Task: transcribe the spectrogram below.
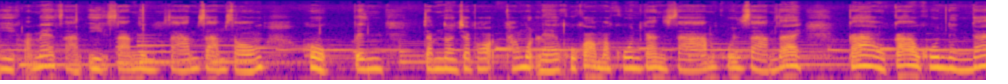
อีก เอาแม่ 3 อีก 3 1 3 3 2 6 เป็นจำนวนเฉพาะทั้งหมดแล้วครูก็เอามาคูณกัน 3 คูณ 3 ได้ 9 9 คูณ 1 ได้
